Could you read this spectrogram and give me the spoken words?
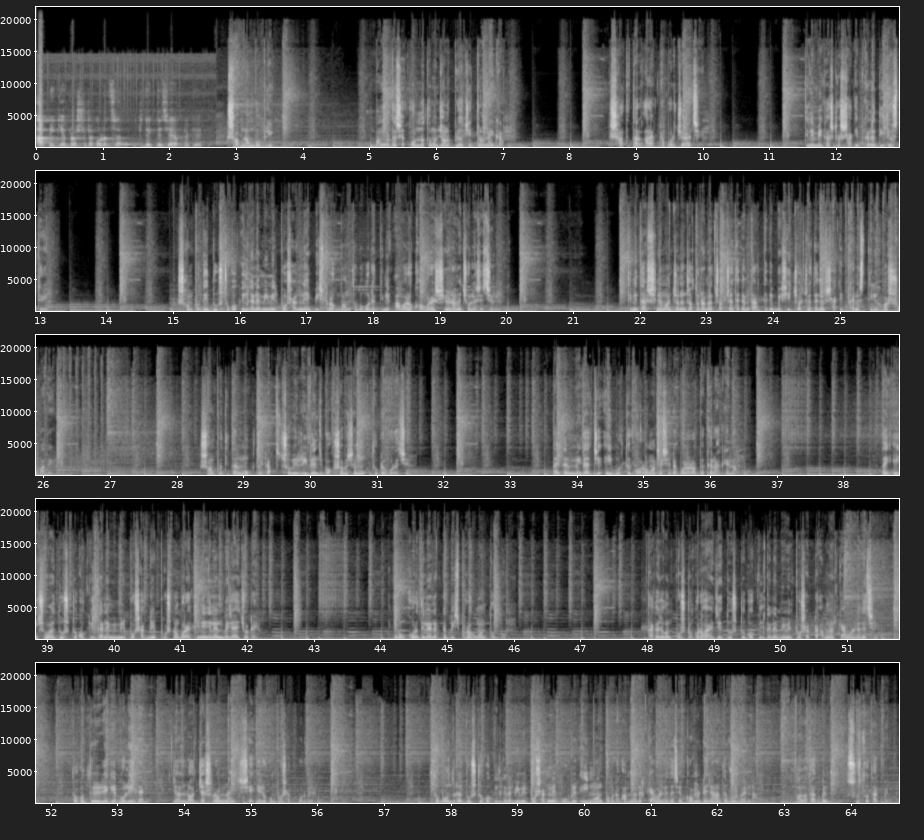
আপনি কে প্রশ্নটা করেছেন? একটু দেখতে চাই আপনাকে। শবনম বুবলি, বাংলাদেশের অন্যতম জনপ্রিয় চিত্রনায়িকা। সাথে তার আরেকটা পরিচয় আছে। তিনি মেগাস্টার শাকিব খানের দ্বিতীয় স্ত্রী। সম্প্রতি দুষ্টু কোকিল গানে মিমির পোশাক নিয়ে বিস্ফোরক মন্তব্য করে তিনি আবারও খবরের শিরোনামে চলে এসেছেন। তিনি তার সিনেমার জন্য যতটা না চর্চায় থাকেন, তার থেকে বেশি চর্চায় থাকেন শাকিব খানের স্ত্রী হওয়ার সুবাদে। সম্প্রতি তার মুক্তিপ্রাপ্ত ছবি রিভেঞ্জ বক্স অফিসে মুখ থুবড়ে পড়েছে। তাই তার মেজাজ যে এই মুহূর্তে গরম আছে সেটা বলার অপেক্ষা রাখে না। তাই এই সময় দুষ্টু কোকিল গানে মিমির পোশাক নিয়ে প্রশ্ন করায় তিনি গেলেন বেজায় চোটে এবং করে দিলেন একটা বিস্ফোরক মন্তব্য। তাকে যখন প্রশ্ন করা হয় যে, দুষ্টু কোকিল গানে মিমির পোশাকটা আপনার কেমন লেগেছে? তখন তিনি রেগে বলেই দেন, যার লজ্জা সরম নাই, সে এরকম পোশাক পরবে। তো বন্ধুরা, দুষ্ট কোকিল গেলে বিবির পোশাক নিয়ে বুবলির এই মন্তব্যটা আপনাদের কেমন লেগেছে কমেন্টে জানাতে ভুলবেন না। ভালো থাকবেন, সুস্থ থাকবেন।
